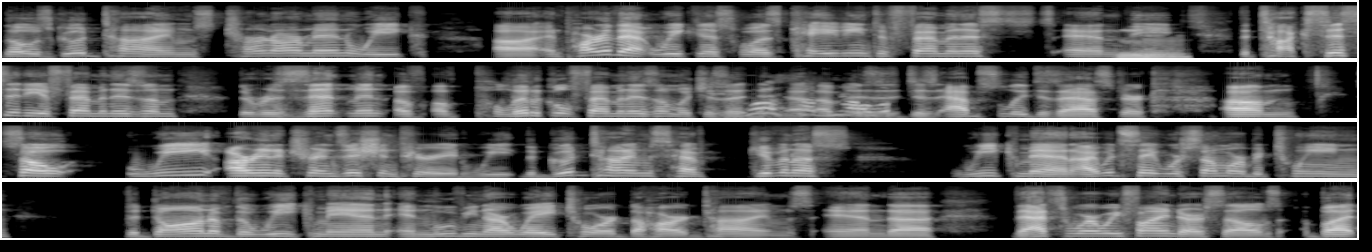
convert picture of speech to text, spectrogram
those good times turn our men weak. Uh, and part of that weakness was caving to feminists and Mm-hmm. the the toxicity of feminism, the resentment of, of political feminism, which is a, a- a- is a dis- absolutely disaster. Um, so we are in a transition period. We the good times have given us weak men. I would say we're somewhere between the dawn of the weak man and moving our way toward the hard times, and uh, that's where we find ourselves. But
